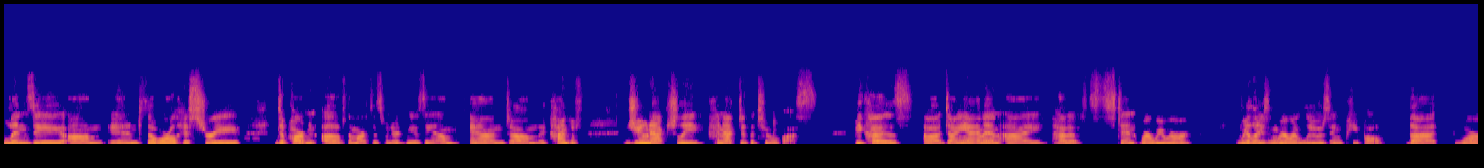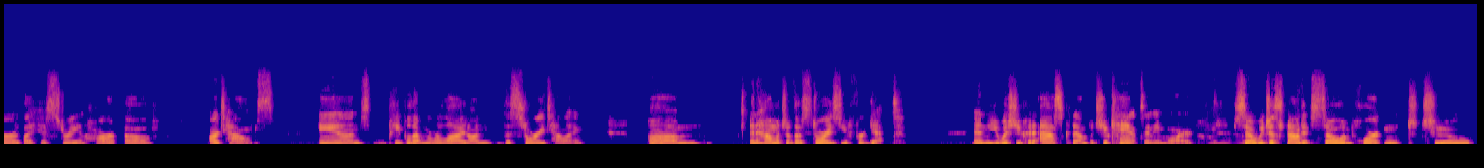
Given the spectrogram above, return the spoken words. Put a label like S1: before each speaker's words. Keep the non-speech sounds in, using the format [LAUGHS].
S1: Linsey um, in the oral history department of the Martha's Vineyard Museum. And um, it kind of, June actually connected the two of us because uh, Diana and I had a stint where we were realizing we were losing people that were the history and heart of our towns and people that we relied on the storytelling um, and how much of those stories you forget. And you wish you could ask them but you can't anymore. Yeah. so we just found it so important to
